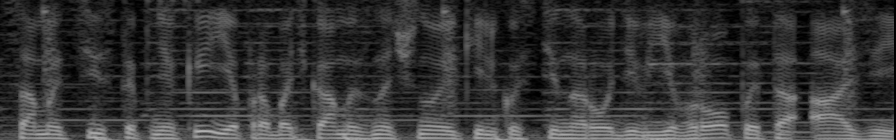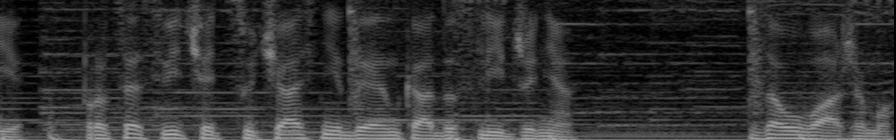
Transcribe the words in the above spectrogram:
Саме ці степняки є прабатьками значної кількості народів Європи та Азії. Про це свідчать сучасні ДНК дослідження. Зауважимо,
